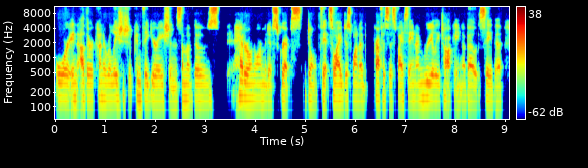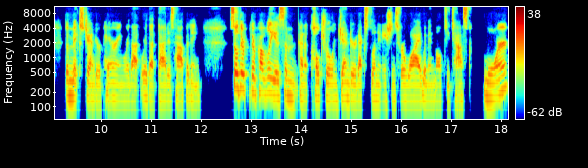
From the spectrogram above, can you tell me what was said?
or in other kind of relationship configurations. Some of those heteronormative scripts don't fit. So I just want to preface this by saying I'm really talking about, say, the the mixed gender pairing where that where that that is happening. So there there probably is some kind of cultural and gendered explanations for why women multitask more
